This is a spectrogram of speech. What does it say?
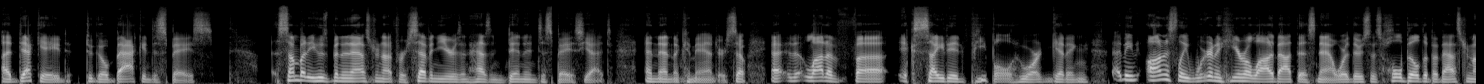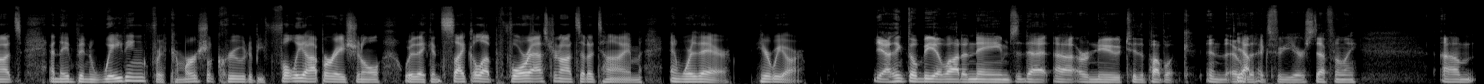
a decade to go back into space. Somebody who's been an astronaut for seven years and hasn't been into space yet, and then the commander. So, uh, a lot of uh, excited people who are getting. I mean, honestly, we're going to hear a lot about this now, where there's this whole buildup of astronauts, and they've been waiting for commercial crew to be fully operational, where they can cycle up four astronauts at a time, and we're there. Here we are. Yeah, I think there'll be a lot of names that uh, are new to the public in the, over Yeah. the next few years. Definitely. Um,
